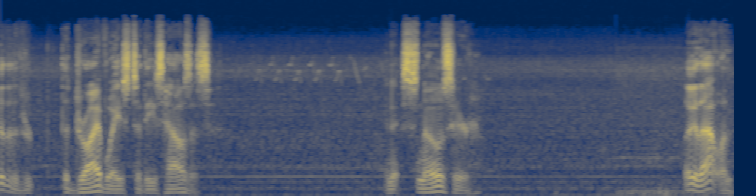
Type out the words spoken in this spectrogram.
Look at the, the driveways to these houses. And it snows here. Look at that one.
